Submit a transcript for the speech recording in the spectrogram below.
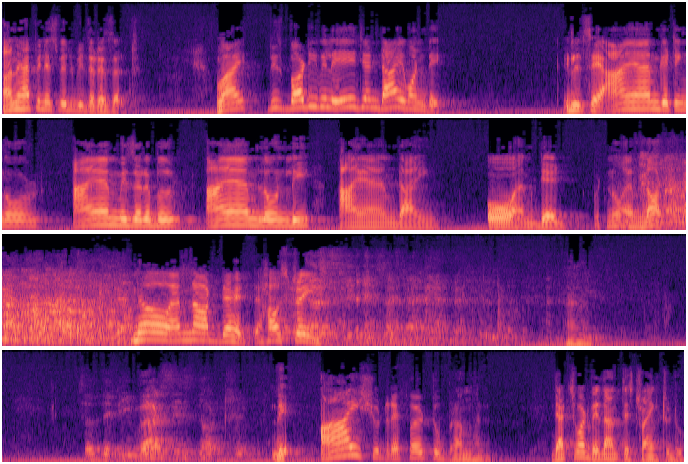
Unhappiness will be the result. Why? This body will age and die one day. It will say, I am getting old, I am miserable, I am lonely, I am dying, oh, I'm dead. But no, I'm not. no, I'm not dead. How strange. So the reverse is not true. The I should refer to Brahman. That's what Vedanta is trying to do.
